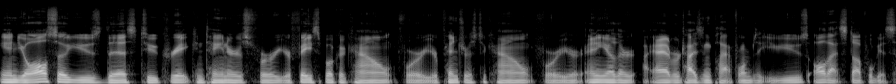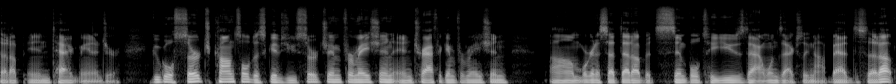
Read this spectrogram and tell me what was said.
and you'll also use this to create containers for your Facebook account, for your Pinterest account, for your any other advertising platforms that you use. All that stuff will get set up in Tag Manager. Google Search Console just gives you search information and traffic information. Um, we're going to set that up. It's simple to use. That one's actually not bad to set up.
